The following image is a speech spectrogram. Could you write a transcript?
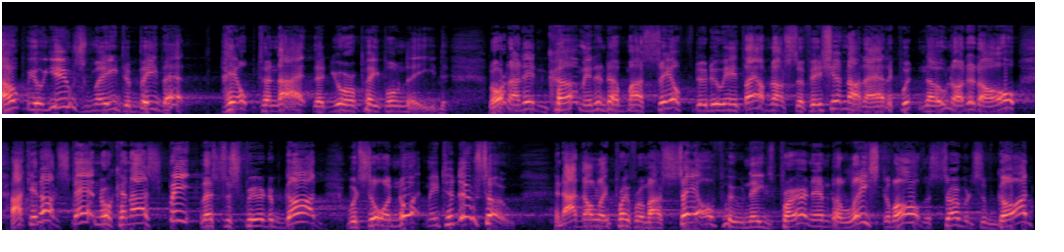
I hope you'll use me to be that help tonight that your people need. Lord, I didn't come in and of myself to do anything. I'm not sufficient, not adequate. No, not at all. I cannot stand nor can I speak lest the Spirit of God would so anoint me to do so. And I not only pray for myself who needs prayer, and am the least of all the servants of God,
